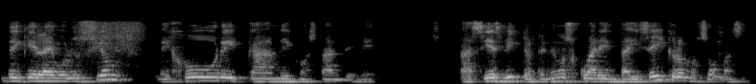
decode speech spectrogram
de que la evolución mejore y cambie constantemente. Así es, Víctor, tenemos 46 cromosomas.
